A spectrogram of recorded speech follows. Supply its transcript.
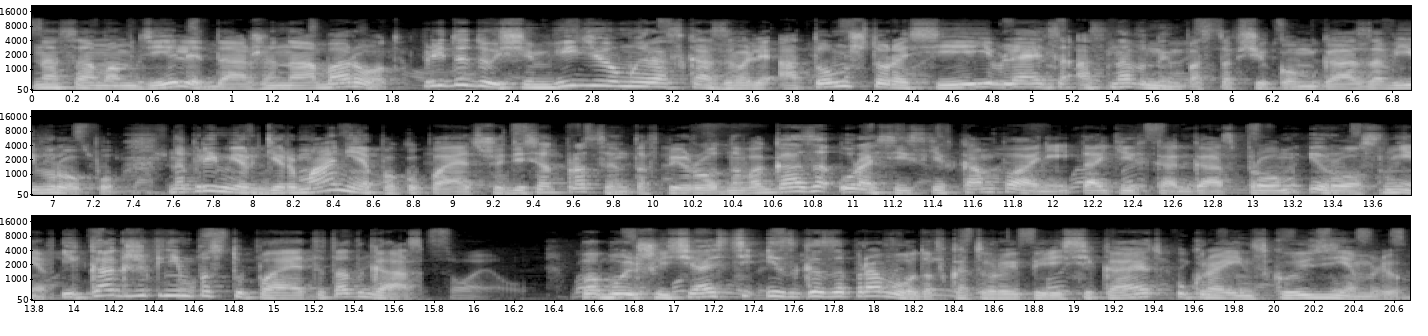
На самом деле даже наоборот. В предыдущем видео мы рассказывали о том, что Россия является основным поставщиком газа в Европу. Например, Германия покупает 60% природного газа у российских компаний, таких как «Газпром» и «Роснефть». И как же к ним поступает этот газ? По большей части из газопроводов, которые пересекают украинскую землю.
